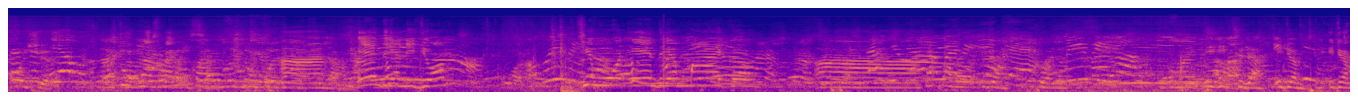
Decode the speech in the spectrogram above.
Позже. Кто у нас пописан? А, Эндриан, идем. Тимур, Эндриан, Майкл. А, как надо? Идем. Иди сюда. Идемте, идем.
